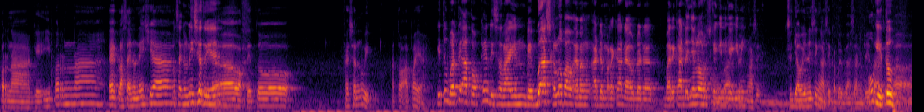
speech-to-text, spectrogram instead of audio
pernah GI pernah eh Plaza Indonesia Masa Indonesia tuh ya. Eh, waktu itu Fashion Week atau apa ya Itu berarti atoknya diserahin bebas kalau apa emang ada mereka ada udah ada barikadenya lo harus kayak gini Enggak kayak gini. sih, ngasih sejauh ini sih ngasih kebebasan kita Oh, gitu? Eh,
